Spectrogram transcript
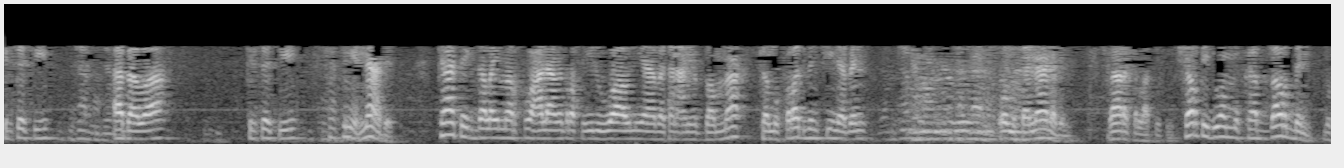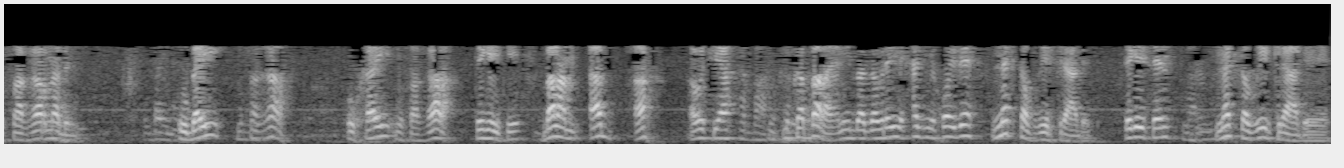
كرتسي. أبوا كرتسي. تثنية نادت كاتك دلي مرفوع على رفع الواو نيابة عن الضمة كمفرد بن سين بن ومثنى بن بارك الله فيكم. شرط دوم مكبر بن مصغر نبن أبي مصغرة. أخي مصغرة. تجيتي. بلم أب أخ أو تيا مكبرة. يعني بقوري حجم خوي به نك تصغير كرابت تجيسن نك تصغير كرابت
